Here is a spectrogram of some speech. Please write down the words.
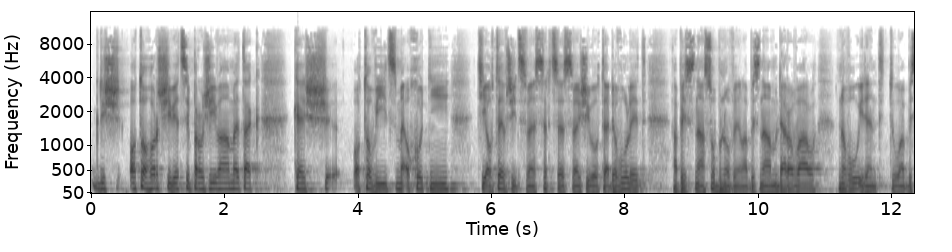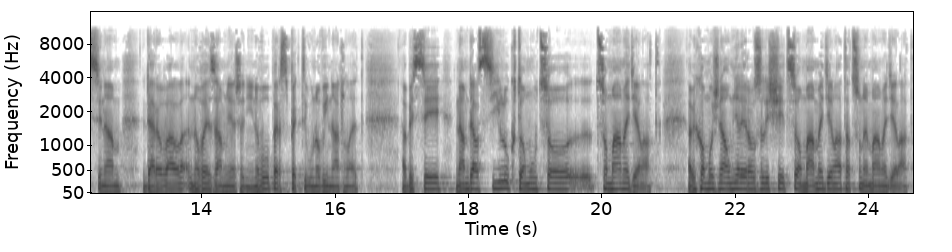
když o to horší věci prožíváme, tak kež o to víc jsme ochotní ti otevřít své srdce, své životy a dovolit, abys nás obnovil, abys nám daroval novou identitu, aby si nám daroval nové zaměření, novou perspektivu, nový nadhled aby si nám dal sílu k tomu, co, co máme dělat. Abychom možná uměli rozlišit, co máme dělat a co nemáme dělat.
